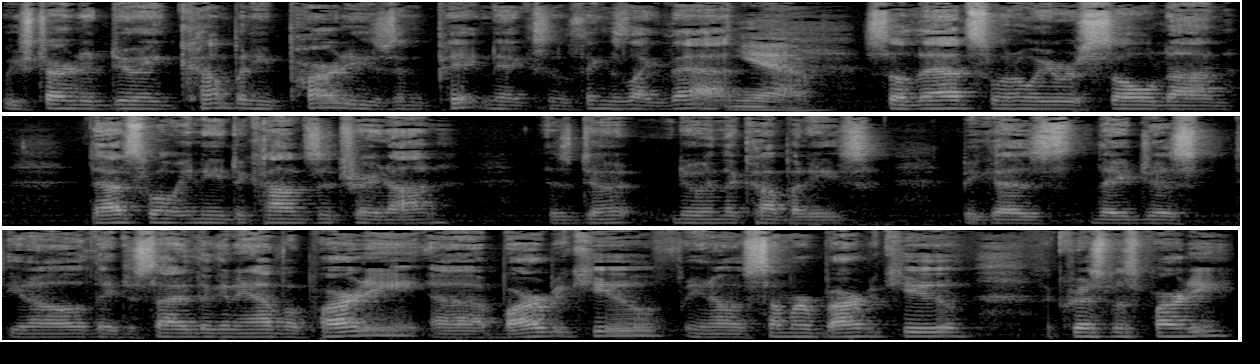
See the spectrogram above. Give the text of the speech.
we started doing company parties and picnics and things like that. Yeah. So that's when we were sold on. That's what we need to concentrate on, is doing doing the companies. because they just you know they decided they're going to have a party, a barbecue, you know, summer barbecue, a Christmas party,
